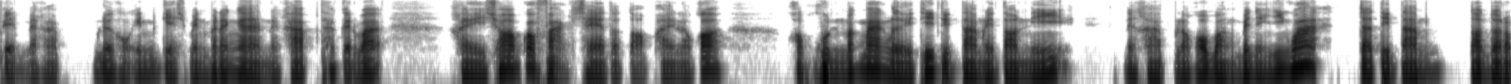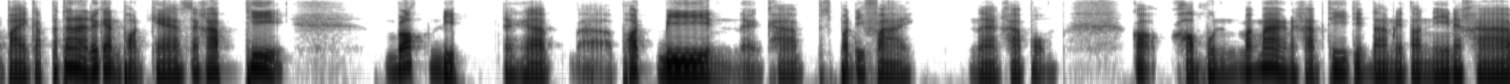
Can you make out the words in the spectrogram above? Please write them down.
21 นะครับ เรื่องของ engagement พนักงานนะครับ ถ้าเกิดว่าใครชอบก็ฝากแชร์ต่อ ๆ ไป แล้วก็ขอบคุณมาก ๆ เลยที่ติดตามในตอนนี้นะครับ แล้วก็หวังเป็นอย่างยิ่งว่า จะติดตามตอนต่อไปกับพัฒนาด้วยกันพอดแคสต์นะครับ ที่ Blockdit นะครับ Podbean นะครับ Spotify นะครับผม ก็ขอบคุณมาก ๆ นะครับ ที่ติดตามในตอนนี้นะครับ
